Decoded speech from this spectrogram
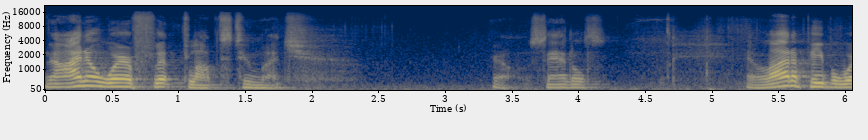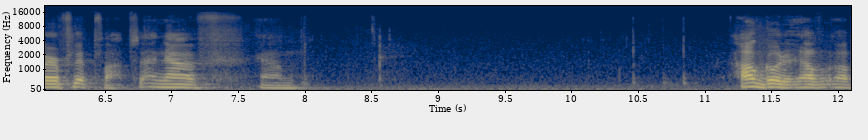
Now, I don't wear flip flops too much, you know, sandals. And a lot of people wear flip flops. Now, if, um, I'll go to,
